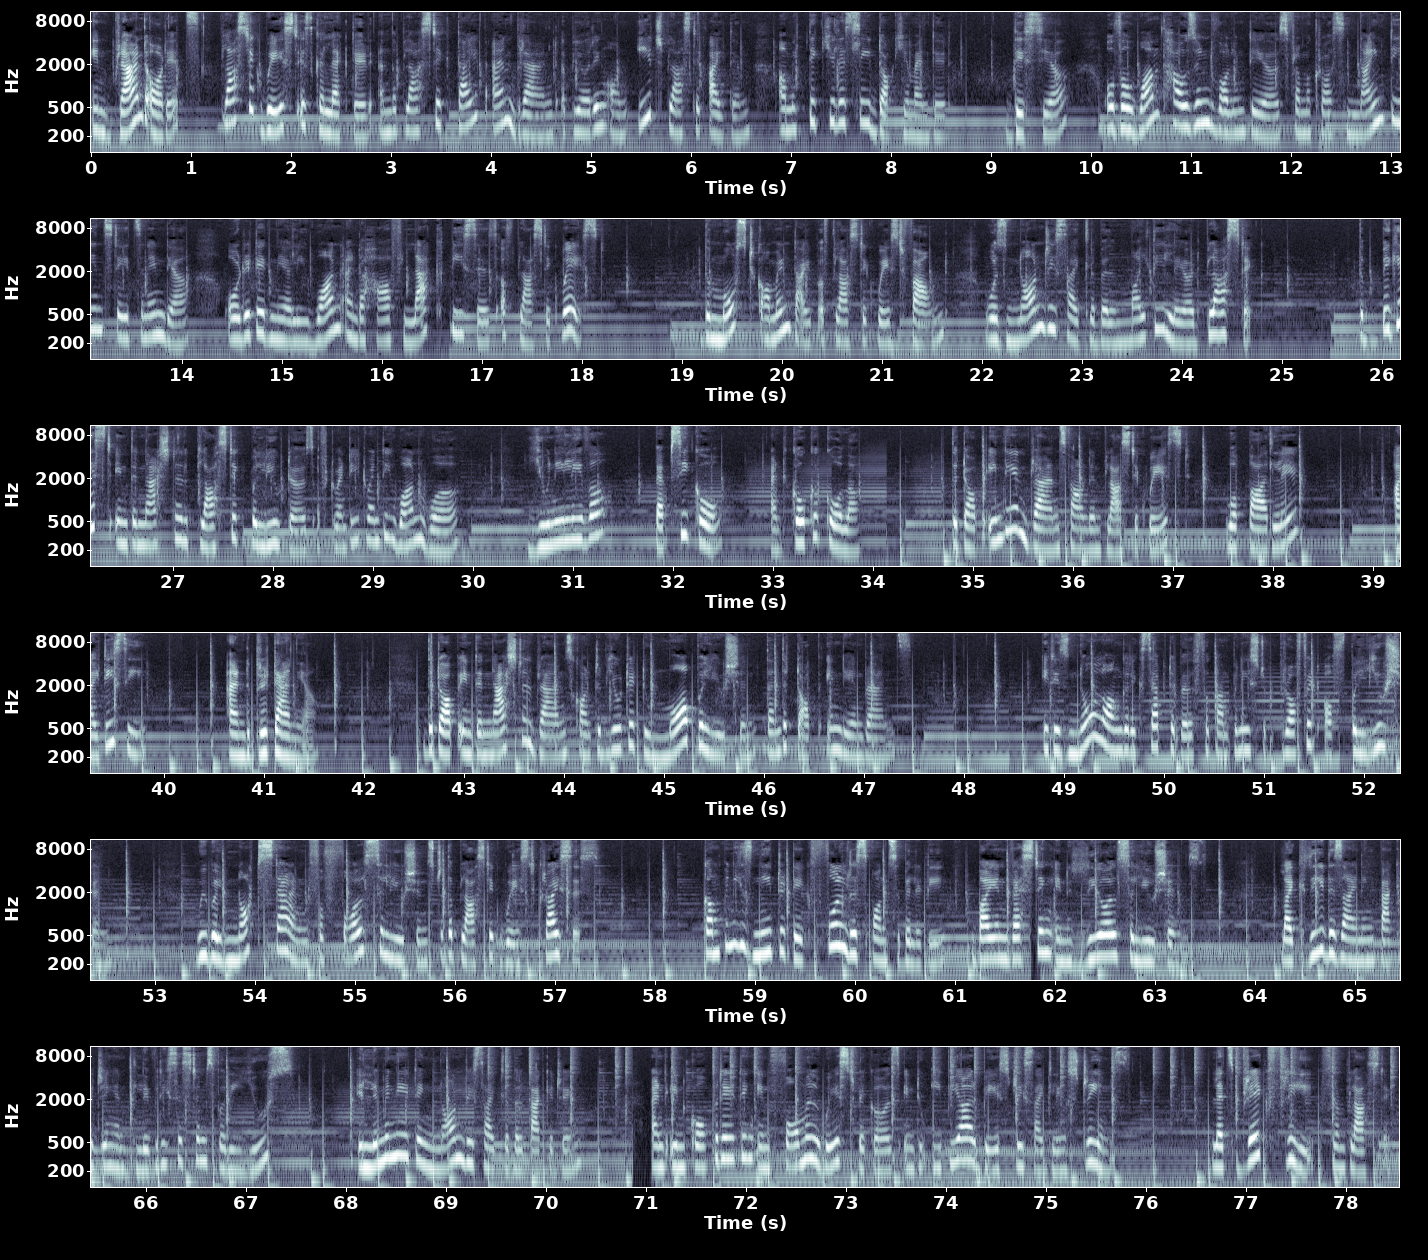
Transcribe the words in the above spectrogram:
In brand audits, plastic waste is collected and the plastic type and brand appearing on each plastic item are meticulously documented. This year, over 1,000 volunteers from across 19 states in India audited nearly 1.5 lakh pieces of plastic waste. The most common type of plastic waste found was non recyclable multi layered plastic. The biggest international plastic polluters of 2021 were Unilever, PepsiCo, and Coca Cola. The top Indian brands found in plastic waste were Parle, ITC, and Britannia. The top international brands contributed to more pollution than the top Indian brands. It is no longer acceptable for companies to profit off pollution. We will not stand for false solutions to the plastic waste crisis. Companies need to take full responsibility by investing in real solutions, like redesigning packaging and delivery systems for reuse, eliminating non recyclable packaging, and incorporating informal waste pickers into EPR based recycling streams. Let's break free from plastic.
